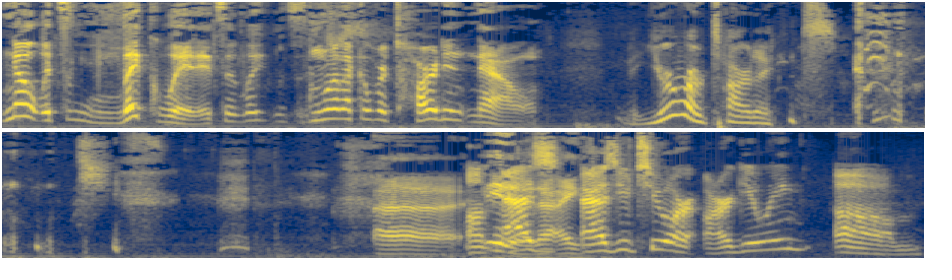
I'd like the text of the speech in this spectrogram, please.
No, it's liquid. It's a, li- it's more like a retardant now. You're retarded. Uh, Um, as I- as you two are arguing, um,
